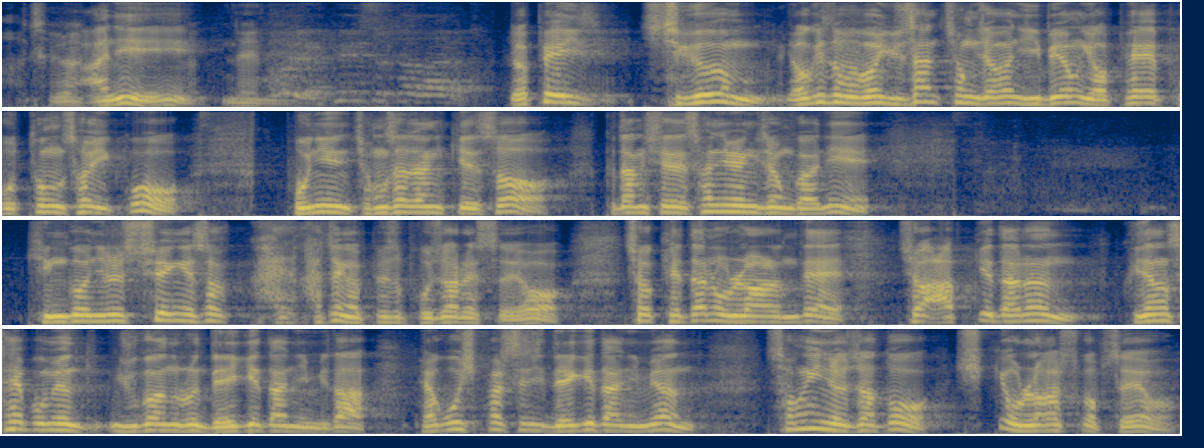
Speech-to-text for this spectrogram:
아, 제가 아니, 네네 옆에 이- 지금 여기서 보면 유산청장은 이배용 옆에 보통 서 있고 본인 정 사장님께서 그 당시에 선임행정관이 김건희를 수행해서 가- 가장 옆에서 보좌했어요. 저 계단을 올라가는데 저 앞 계단은 그냥 세 보면 육안으로 네 계단입니다. 158cm 네 계단이면 성인 여자도 쉽게 올라갈 수가 없어요.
